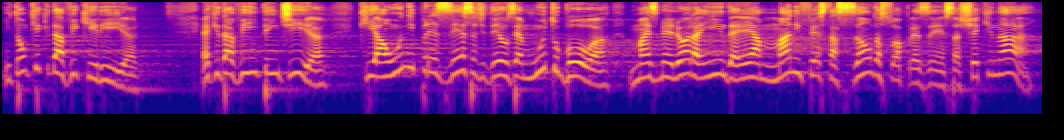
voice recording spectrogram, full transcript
Então o que, que Davi queria? É que Davi entendia que a onipresença de Deus é muito boa, mas melhor ainda é a manifestação da sua presença, a Shekinah.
